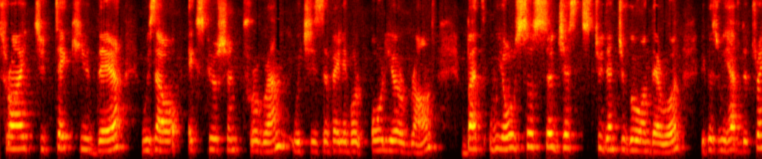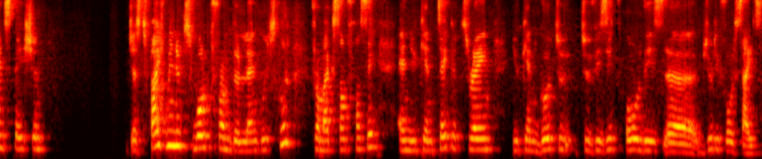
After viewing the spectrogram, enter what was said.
try to take you there with our excursion program, which is available all year round. But we also suggest students to go on their own because we have the train station just five minutes walk from the language school, from Accent Français, and you can take a train, you can go to, to visit all these uh, beautiful sites.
